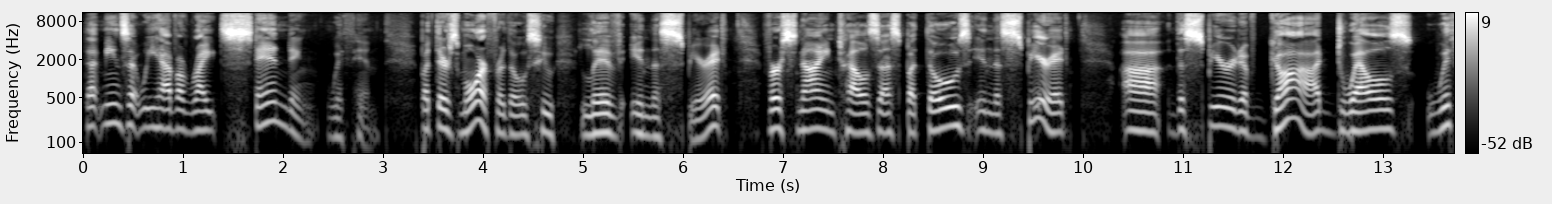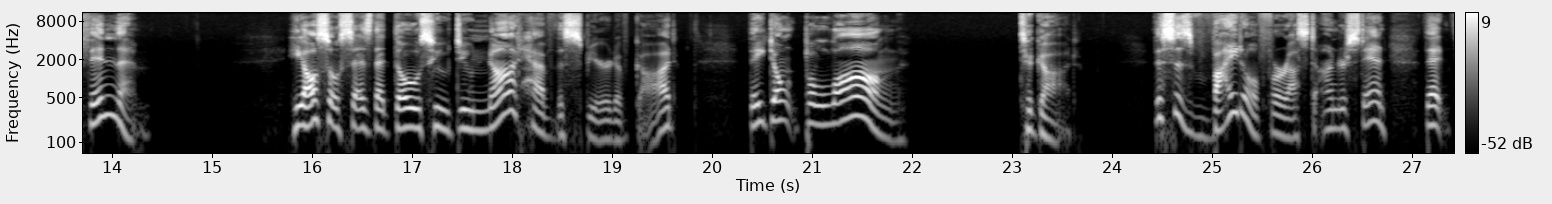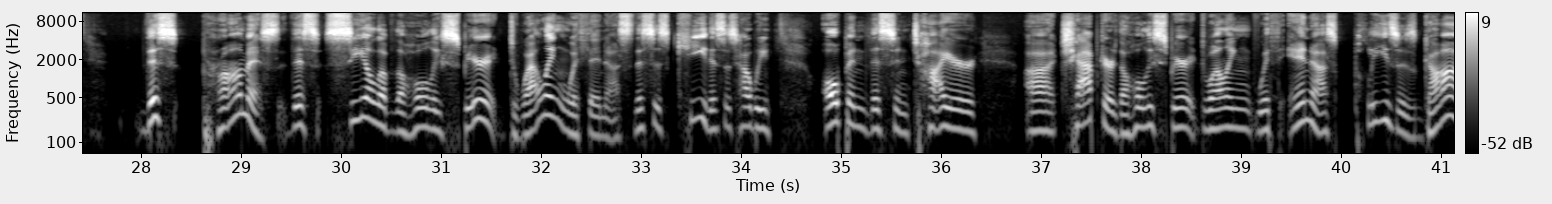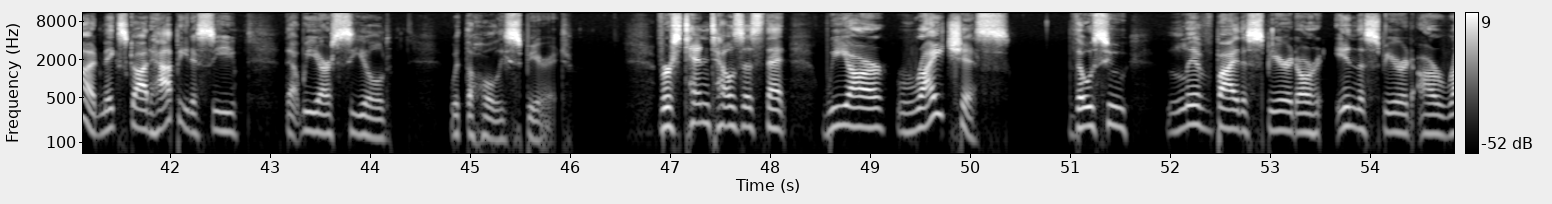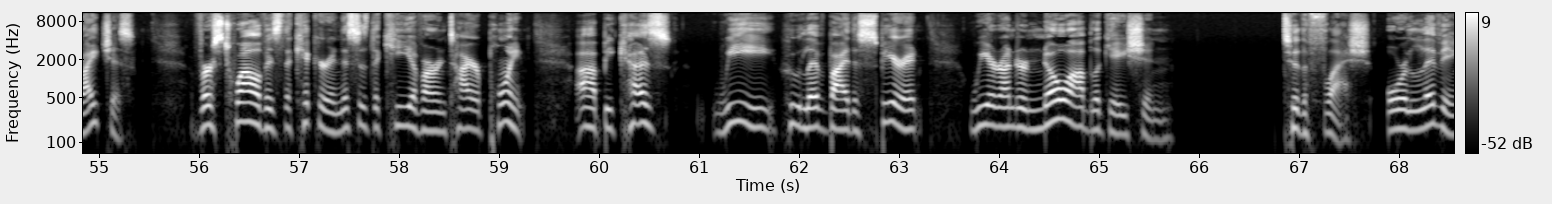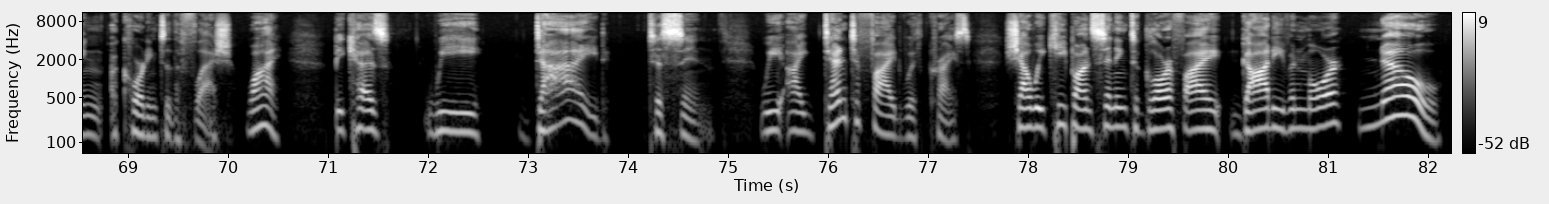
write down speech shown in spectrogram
that means that we have a right standing with him. But there's more for those who live in the Spirit. Verse 9 tells us, But those in the Spirit, uh, the Spirit of God dwells within them. He also says that those who do not have the Spirit of God, they don't belong to God. This is vital for us to understand that this promise, this seal of the Holy Spirit dwelling within us, this is key. This is how we opened this entire uh, chapter. The Holy Spirit dwelling within us pleases God, makes God happy to see that we are sealed with the Holy Spirit. Verse 10 tells us that we are righteous. Those who live by the Spirit or in the Spirit are righteous. Verse 12 is the kicker, and this is the key of our entire point. Uh, because we who live by the Spirit, we are under no obligation to the flesh or living according to the flesh. Why? Because we died to sin. We identified with Christ. Shall we keep on sinning to glorify God even more? No.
